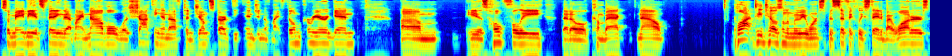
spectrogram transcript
so maybe it's fitting that my novel was shocking enough to jumpstart the engine of my film career again. Um, he is hopefully that it will come back now. Plot details on the movie weren't specifically stated by Waters,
